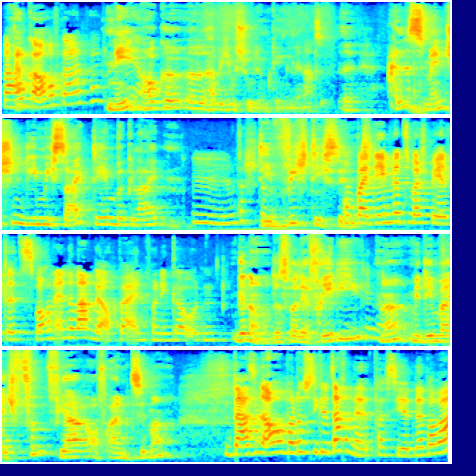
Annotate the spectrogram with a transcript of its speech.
War Hauke auch auf Gartenfeld? Nee, Hauke äh, habe ich im Studium kennengelernt. Äh, alles Menschen, die mich seitdem begleiten, stimmt. die wichtig sind. Und bei dem wir zum Beispiel jetzt letztes Wochenende waren wir auch bei einem von den Chaoten. genau, das war der Fredi, Genau. ne, mit dem war ich fünf Jahre auf einem Zimmer. Und da sind auch immer lustige Sachen passiert, ne, Papa?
